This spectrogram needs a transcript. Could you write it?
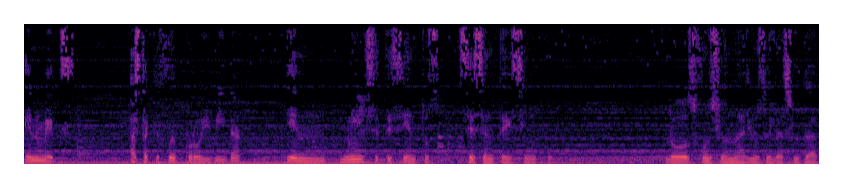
en Metz hasta que fue prohibida en 1765. Los funcionarios de la ciudad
